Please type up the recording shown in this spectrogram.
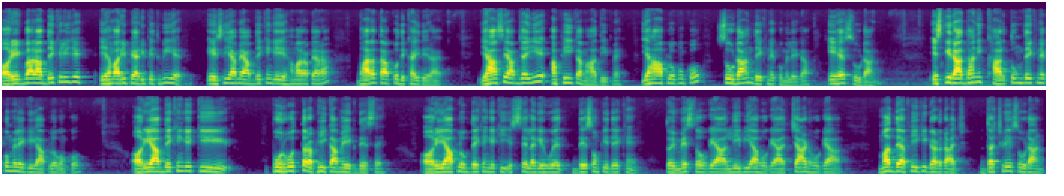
और एक बार आप देख लीजिए, ये हमारी प्यारी पृथ्वी है, एशिया में आप देखेंगे, ये हमारा प्यारा भारत आपको दिखाई दे रहा है। यहाँ से आप जाइए, अफ्रीका महाद्वीप में, यहाँ आप लोगों को सूडान देखने को मिलेगा, ये है सूडान। इसकी राजधानी खारतूम देखने को मिलेगी आप लोगों को। और ये आप देखेंगे कि पूर्वोत्तर अफ्रीका में एक देश है। और ये आप लोग देखेंगे कि इससे लगे हुए देशों की देखें तो ये मिस्र हो गया, लीबिया हो गया, चाड हो गया, मध्य अफ्रीकी गणराज्य, दक्षिणी सूडान,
